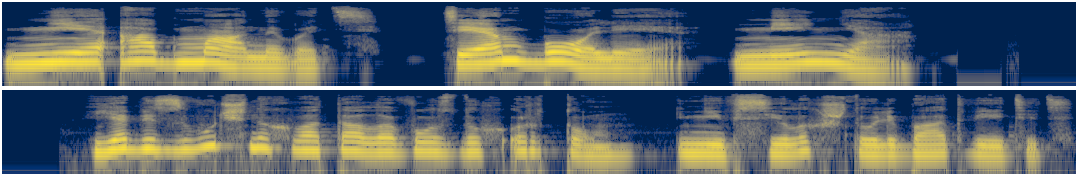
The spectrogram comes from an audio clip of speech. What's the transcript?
Не обманывать, тем более меня. Я беззвучно хватала воздух ртом, не в силах что-либо ответить.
